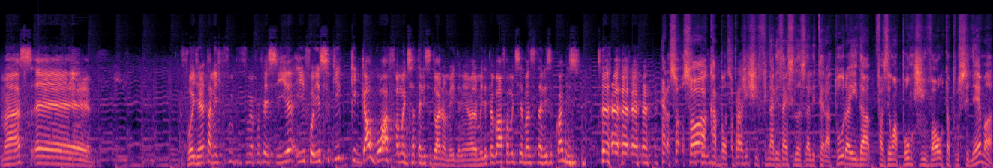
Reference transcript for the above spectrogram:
Mas. É, foi diretamente pro filme, pro filme A Profecia e foi isso que, que galgou a fama de satanista do Iron Maiden, né? O Iron Maiden pegou a fama de ser banda satanista por causa disso. Cara, só, só acabando, só pra gente finalizar esse lance da literatura e da, fazer uma ponte de volta pro cinema,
